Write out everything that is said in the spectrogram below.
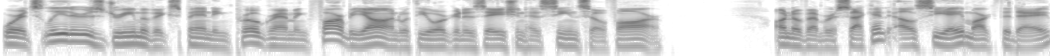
where its leaders dream of expanding programming far beyond what the organization has seen so far. On November 2nd, LCA marked the day,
